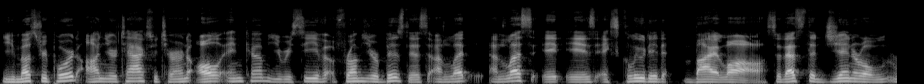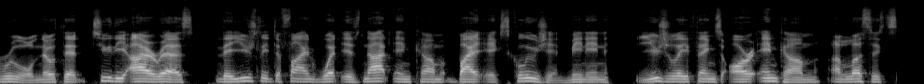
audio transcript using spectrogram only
You must report on your tax return all income you receive from your business unless, unless it is excluded by law. So that's the general rule. Note that to the IRS, they usually define what is not income by exclusion, meaning Usually things are income unless it's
